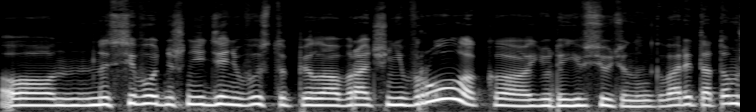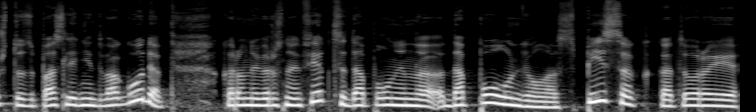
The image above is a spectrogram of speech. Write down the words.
на сегодняшний день выступила врач-невролог э, Юлия Евсютина говорит о том, что за последние два года коронавирусная инфекция дополнила, дополнила список который,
